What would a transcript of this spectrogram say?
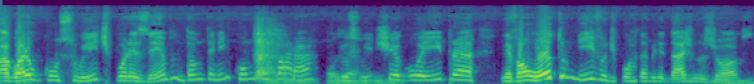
Agora com o Switch, por exemplo, então não tem nem como comparar. Pois Porque o é. Switch chegou aí para levar um outro nível de portabilidade nos jogos.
